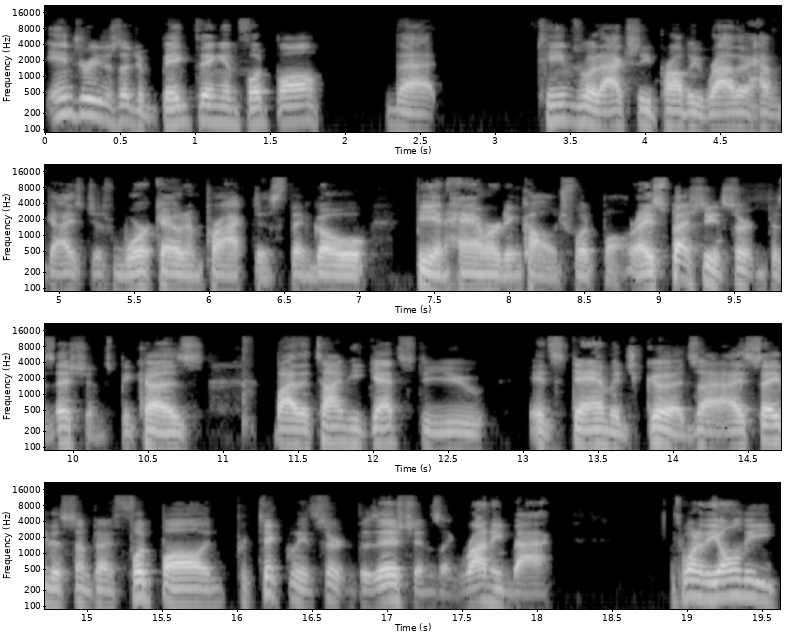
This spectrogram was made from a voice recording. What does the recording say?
injuries are such a big thing in football that teams would actually probably rather have guys just work out in practice than go being hammered in college football, right? Especially at certain positions, because by the time he gets to you, it's damaged goods. I, I, say this sometimes football, and particularly at certain positions like running back, it's one of the only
